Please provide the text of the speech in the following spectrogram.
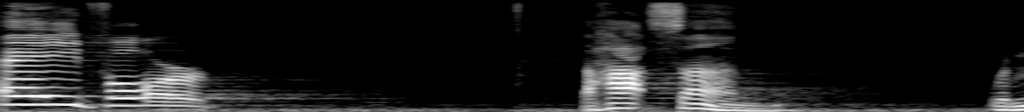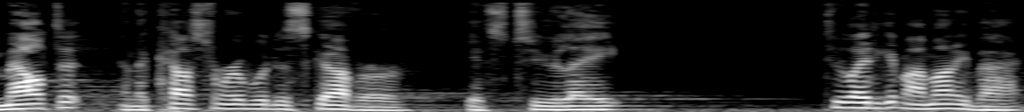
paid for. The hot sun would melt it, and the customer would discover it's too late. Too late to get my money back.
